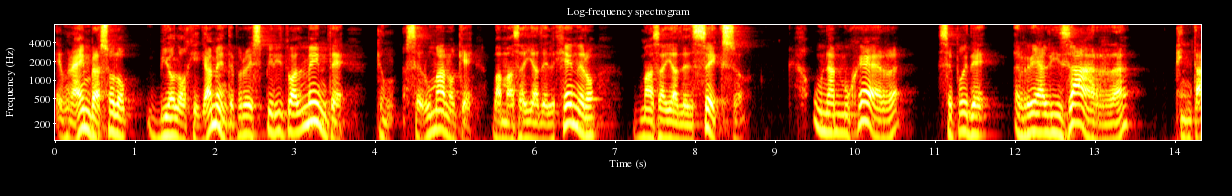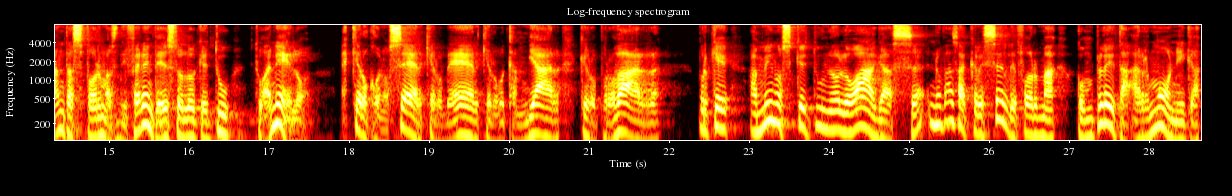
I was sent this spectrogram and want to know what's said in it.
es una hembra solo biológicamente, pero espiritualmente es un ser humano que va más allá del género, más allá del sexo. Una mujer se puede realizar en tantas formas diferentes, esto es lo que tú, tu anhelo. Quiero conocer, quiero ver, quiero cambiar, quiero probar, porque a menos que tú no lo hagas, no vas a crecer de forma completa, armónica,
